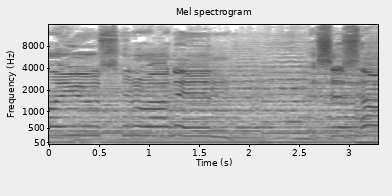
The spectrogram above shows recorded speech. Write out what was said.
no use in running. This is how.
